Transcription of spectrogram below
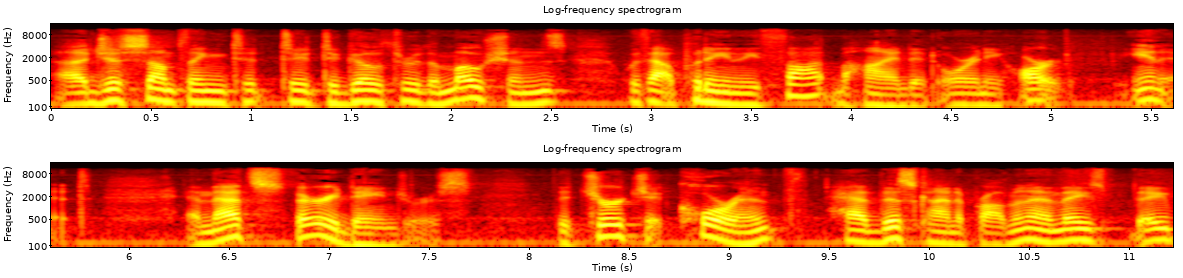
uh, just something to, to, to go through the motions without putting any thought behind it or any heart in it. And that's very dangerous. The church at Corinth had this kind of problem, and they, they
